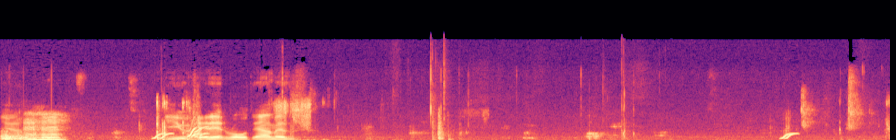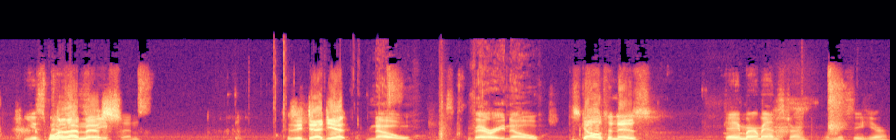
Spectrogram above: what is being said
Yeah. Mm-hmm. You hit it, roll damage. You What did I miss? Jason. Is he dead yet? No. Very no. The skeleton is. Okay, Merman's turn. Let me see here.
